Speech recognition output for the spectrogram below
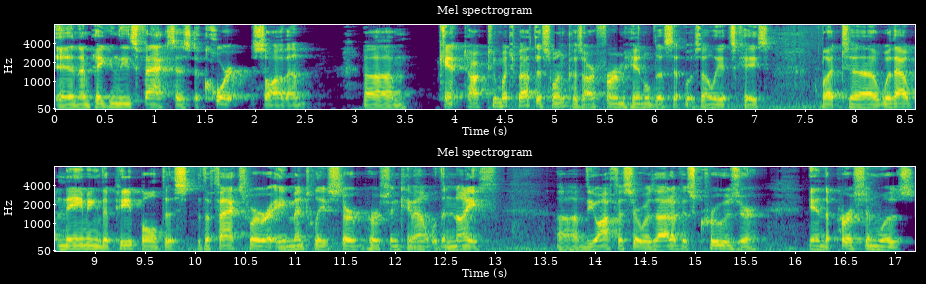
and I'm taking these facts as the court saw them. Um, can't talk too much about this one because our firm handled this. That was Elliott's case. But uh, without naming the people, this, the facts were a mentally disturbed person came out with a knife. Um, the officer was out of his cruiser, and the person was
